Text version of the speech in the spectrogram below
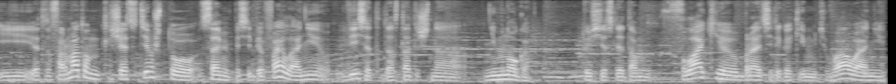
И этот формат, он отличается тем, что сами по себе файлы, они весят достаточно немного. То есть, если там флаки брать или какие-нибудь вавы, они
